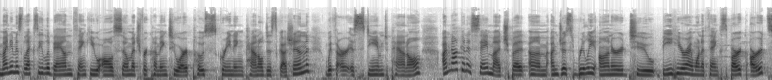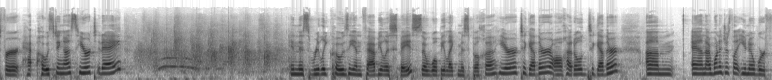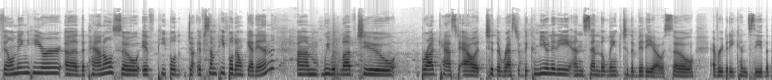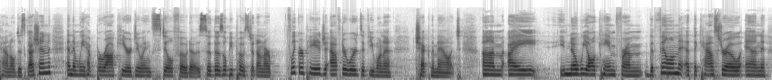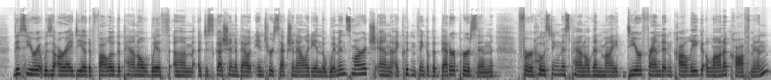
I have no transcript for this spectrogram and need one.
My name is Lexi Laban. Thank you all so much for coming to our post screening panel discussion with our esteemed panel. I'm not going to say much, but um, I'm just really honored to be here. I want to thank Spark Arts for hosting us here today. in this really cozy and fabulous space. So we'll be like mishpucha here together, all huddled together. Um, and I want to just let you know we're filming here uh, the panel. So if people, if some people don't get in, um, we would love to broadcast out to the rest of the community and send the link to the video so everybody can see the panel discussion. And then we have Barack here doing still photos. So those will be posted on our Flickr page afterwards if you want to check them out. Um, I you know we all came from the film at the Castro, and this year it was our idea to follow the panel with um, a discussion about intersectionality in the Women's March, and I couldn't think of a better person for hosting this panel than my dear friend and colleague Ilana Kaufman.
